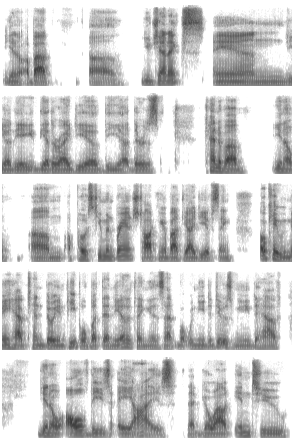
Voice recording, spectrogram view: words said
you know about uh eugenics and you know the the other idea of the uh, there's kind of a you know um a post-human branch talking about the idea of saying okay we may have 10 billion people but then the other thing is that what we need to do is we need to have you know all of these ais that go out into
